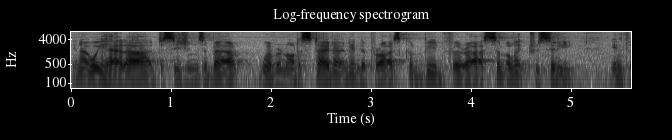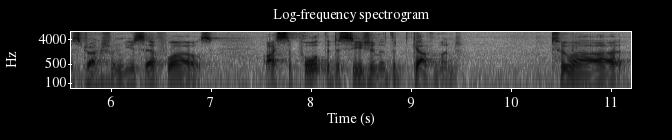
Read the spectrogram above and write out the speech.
You know, we had uh, decisions about whether or not a state-owned enterprise could bid for uh, some electricity infrastructure in New South Wales. I support the decision of the government to uh,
